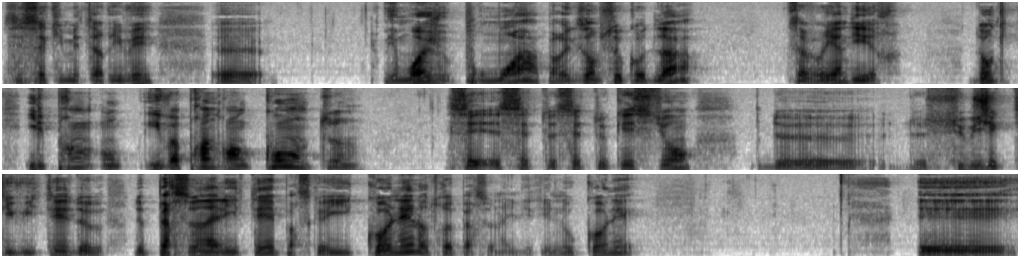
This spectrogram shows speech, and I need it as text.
c'est ça qui m'est arrivé. Euh, mais moi, pour moi, par exemple, ce code-là, ça ne veut rien dire. Donc, il, prend, il va prendre en compte cette question de, de subjectivité, de, personnalité, parce qu'il connaît notre personnalité, il nous connaît. Et,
